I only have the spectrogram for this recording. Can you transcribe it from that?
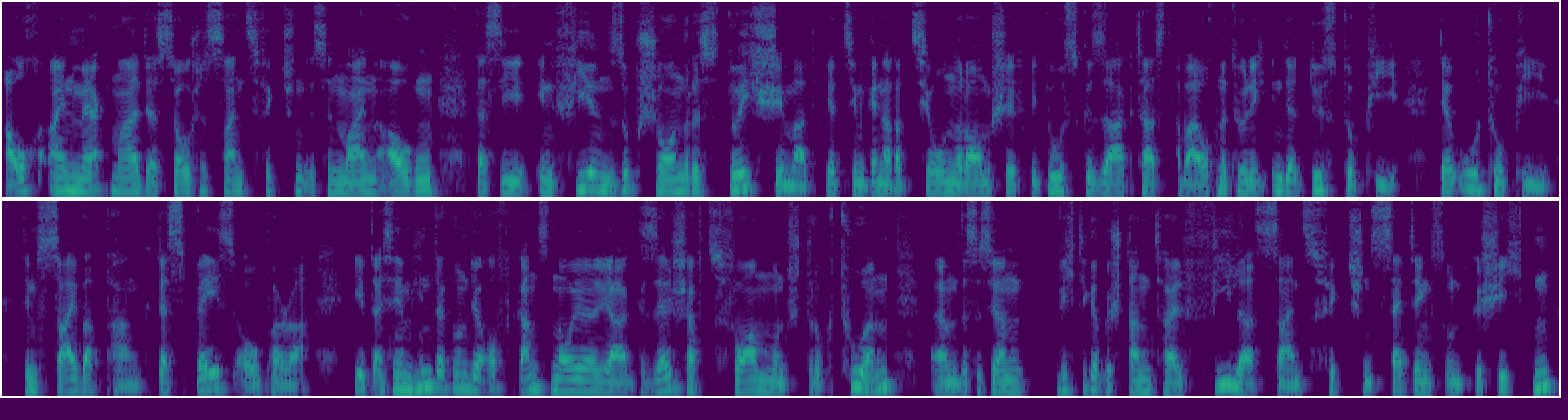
auch ein Merkmal der Social Science Fiction ist in meinen Augen, dass sie in vielen Subgenres durchschimmert. Jetzt im Generationenraumschiff, wie du es gesagt hast, aber auch natürlich in der Dystopie, der Utopie, dem Cyberpunk, der Space Opera. Da ist im Hintergrund ja oft ganz neue ja, Gesellschaftsformen und Strukturen. Ähm, das ist ja ein wichtiger Bestandteil vieler Science-Fiction-Settings und Geschichten,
